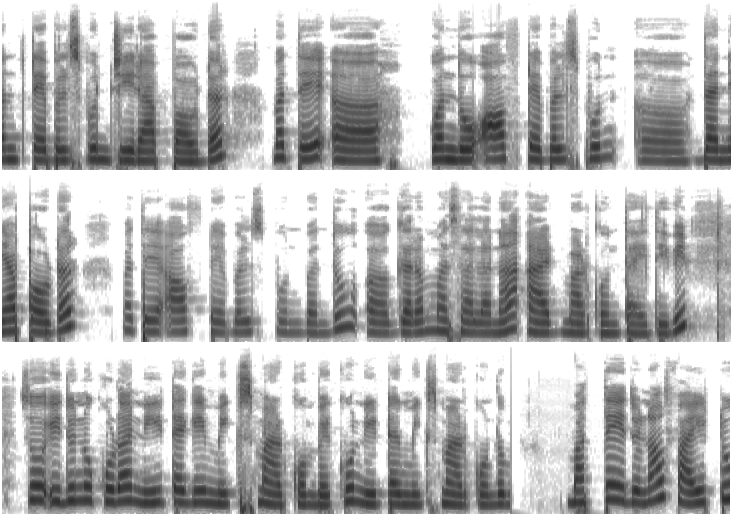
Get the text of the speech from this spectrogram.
ಒಂದು ಟೇಬಲ್ ಸ್ಪೂನ್ ಜೀರಾ ಪೌಡರ್ ಮತ್ತು ಒಂದು ಹಾಫ್ ಟೇಬಲ್ ಸ್ಪೂನ್ ಧನಿಯಾ ಪೌಡರ್ ಮತ್ತು ಆಫ್ ಟೇಬಲ್ ಸ್ಪೂನ್ ಬಂದು ಗರಂ ಮಸಾಲಾನ ಆ್ಯಡ್ ಮಾಡ್ಕೊತಾ ಇದ್ದೀವಿ. ಸೊ ಇದನ್ನು ಕೂಡ ನೀಟಾಗಿ ಮಿಕ್ಸ್ ಮಾಡ್ಕೊಬೇಕು. ನೀಟಾಗಿ ಮಿಕ್ಸ್ ಮಾಡಿಕೊಂಡು ಮತ್ತೆ ಇದನ್ನು ಫೈವ್ ಟು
